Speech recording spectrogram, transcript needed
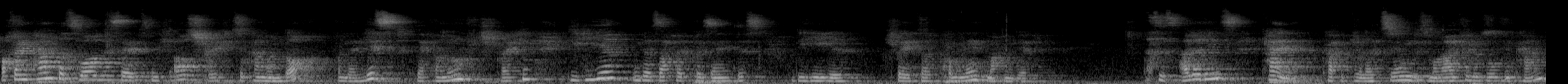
Auch wenn Kant das Wort selbst nicht ausspricht, so kann man doch von der List der Vernunft sprechen, die hier in der Sache präsent ist und die Hegel später prominent machen wird. Das ist allerdings keine Kapitulation des Moralphilosophen Kant.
